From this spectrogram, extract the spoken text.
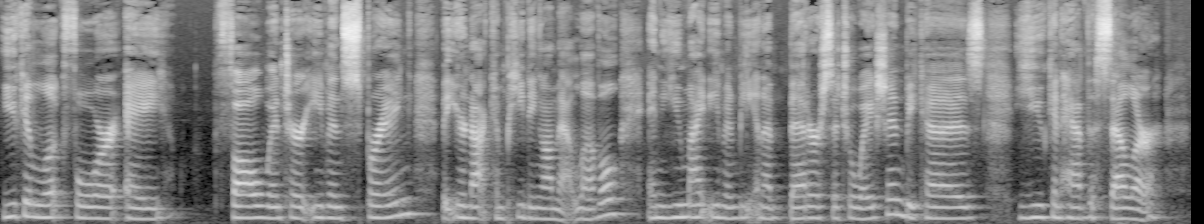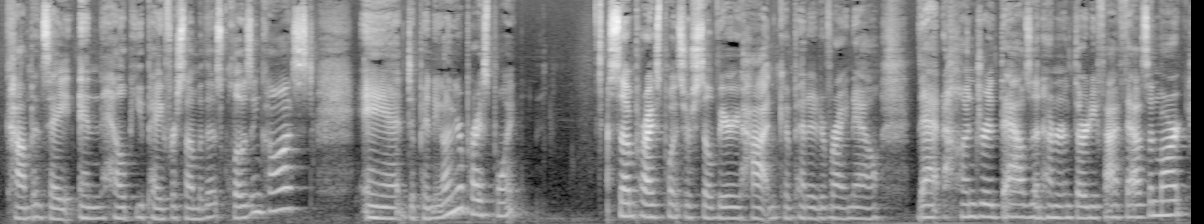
you can look for a fall, winter, even spring that you're not competing on that level. And you might even be in a better situation because you can have the seller compensate and help you pay for some of those closing costs. And depending on your price point, some price points are still very hot and competitive right now. That 100,000, 135,000 mark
